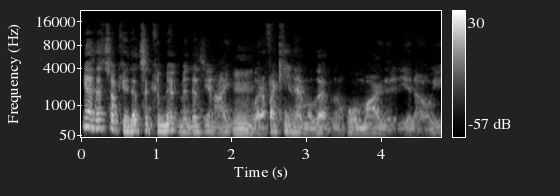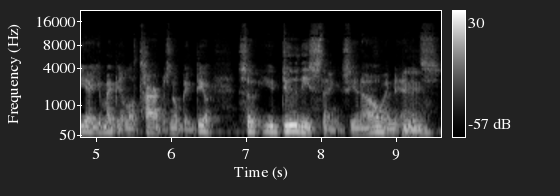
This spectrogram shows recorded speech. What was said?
yeah that's okay that's a commitment that's you know i Mm. what if i can't handle that then who am i to you know yeah you might be a little tired but it's no big deal so you do these things you know and, and Mhm. it's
